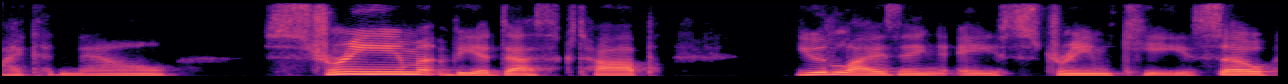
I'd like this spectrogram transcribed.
I could now stream via desktop utilizing a stream key. So,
